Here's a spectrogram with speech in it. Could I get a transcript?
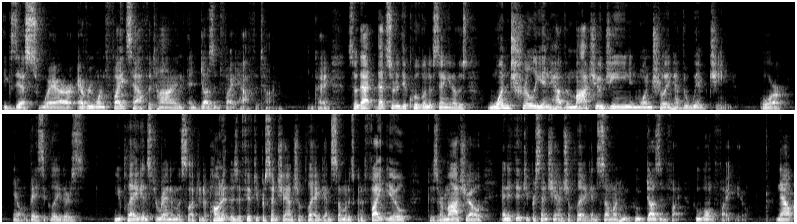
exists where everyone fights half the time and doesn't fight half the time. Okay, so that that's sort of the equivalent of saying you know there's one trillion have the macho gene and one trillion have the wimp gene, or you know basically there's you play against a randomly selected opponent, there's a 50% chance you'll play against someone who's going to fight you because they're macho, and a 50% chance you'll play against someone who, who doesn't fight, who won't fight you. Now,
